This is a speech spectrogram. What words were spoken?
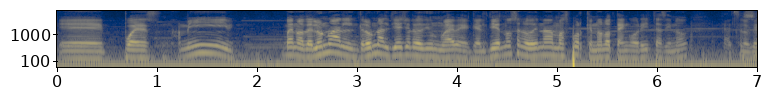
Eh, pues a mí, bueno, del 1, al, del 1 al 10 yo le doy un 9. Que el 10 no se lo doy nada más porque no lo tengo ahorita, sino se lo Sí,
